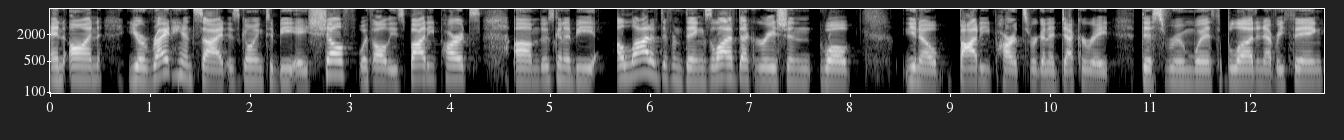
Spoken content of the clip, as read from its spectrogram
And on your right hand side is going to be a shelf with all these body parts. Um, there's going to be a lot of different things, a lot of decoration. Well, you know, body parts we're going to decorate this room with, blood and everything.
